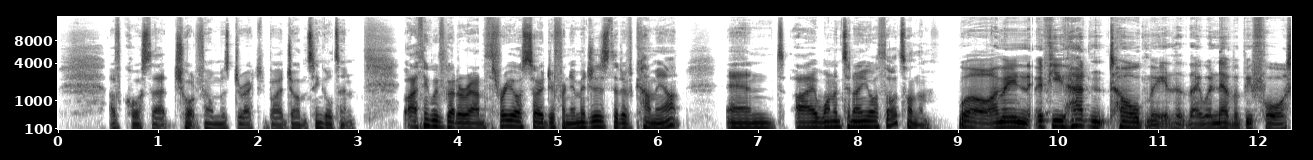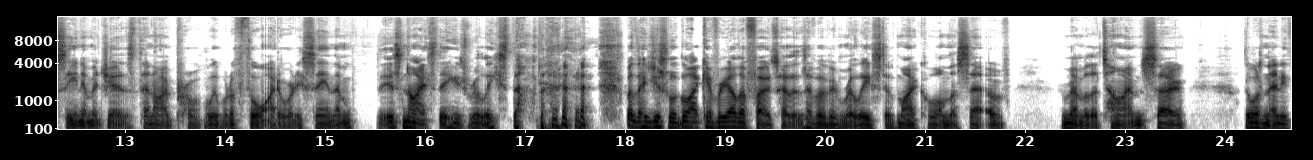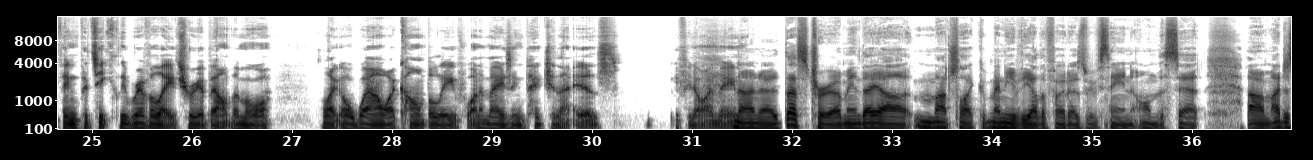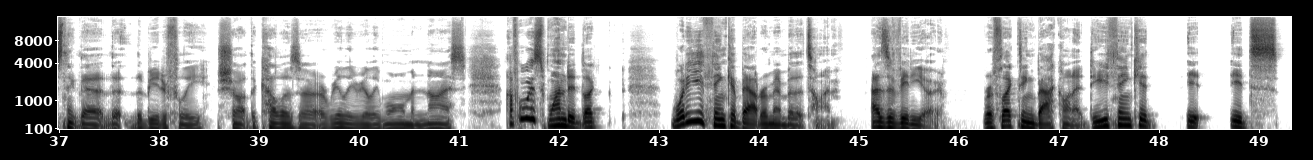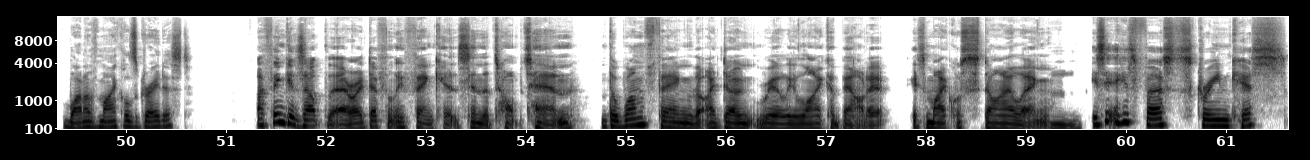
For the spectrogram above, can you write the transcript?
Of course that short film was directed by John Singleton. I think we've got around 3 or so different images that have come out and I wanted to know your thoughts on them. Well, I mean, if you hadn't told me that they were never before seen images, then I probably would have thought I'd already seen them. It's nice that he's released them, but they just look like every other photo that's ever been released of Michael on the set of Remember the Times. So there wasn't anything particularly revelatory about them or like, oh, wow, I can't believe what an amazing picture that is if you know what I mean. No, no, that's true. I mean, they are much like many of the other photos we've seen on the set. Um, I just think they're, they're, they're beautifully shot. The colors are, really, really warm and nice. I've always wondered, like, what do you think about Remember the Time as a video? Reflecting back on it, do you think it it it's one of Michael's greatest? I think it's up there. I definitely think it's in the top ten. The one thing that I don't really like about it's Michael's styling. Mm. Is it his first screen kiss?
